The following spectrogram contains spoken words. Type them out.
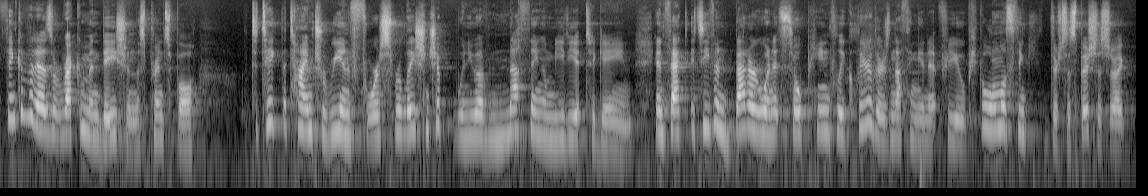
Think of it as a recommendation, this principle, to take the time to reinforce relationship when you have nothing immediate to gain. In fact, it's even better when it's so painfully clear there's nothing in it for you. People almost think they're suspicious. They're like,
